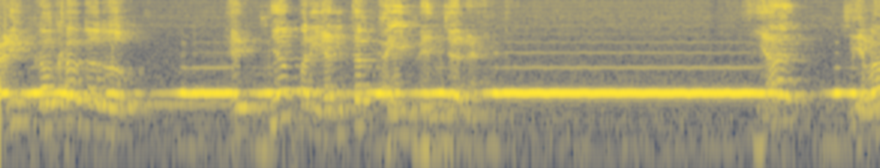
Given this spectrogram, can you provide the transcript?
आणि क ख ग हे ज्ञ पर्यंत काही व्यंजन आहेत या जेव्हा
